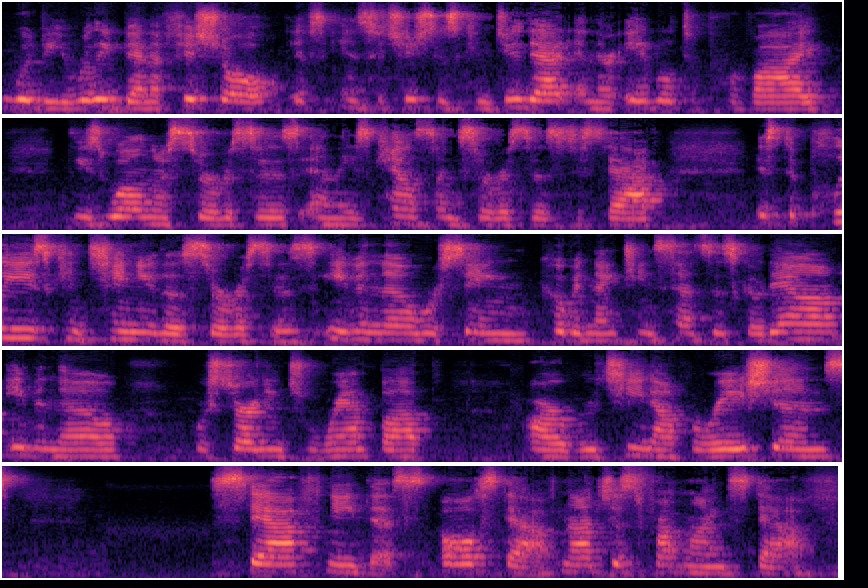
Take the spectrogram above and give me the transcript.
would be really beneficial if institutions can do that and they're able to provide these wellness services and these counseling services to staff is to please continue those services, even though we're seeing COVID-19 census go down, even though we're starting to ramp up our routine operations. staff need this, all staff, not just frontline staff,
